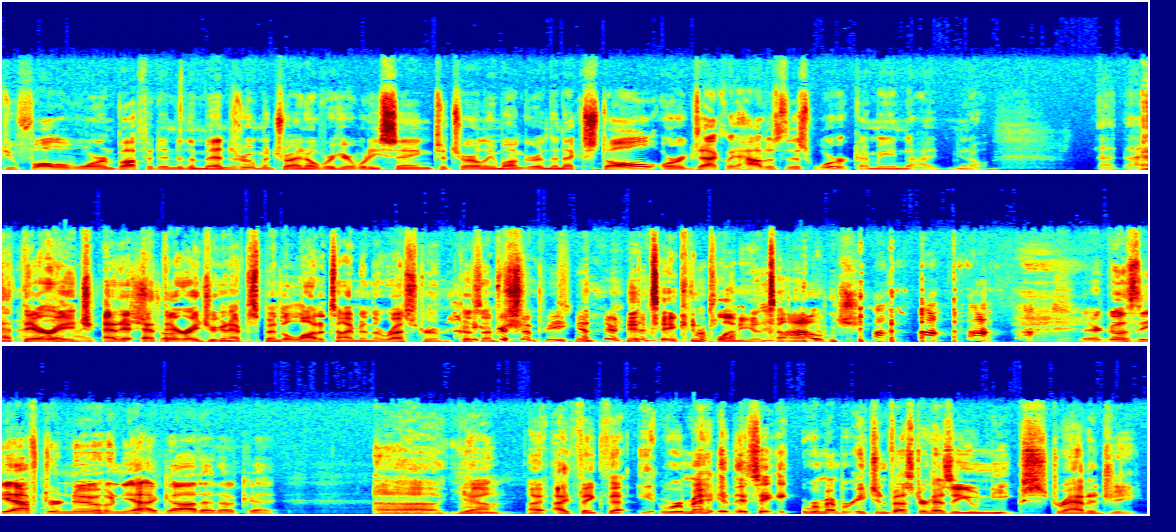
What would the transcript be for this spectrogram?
do you follow Warren Buffett into the men's room and try and overhear what he's saying to Charlie Munger in the next stall, or exactly how does this work? I mean, I you know, I- I- At their again, age, I- at, I at their age, you're going to have to spend a lot of time in the restroom because I'm sure it's taking plenty of time. Ouch! there goes the afternoon. Yeah, I got it. Okay. Uh, yeah, Hmm. I, I think that remember, it's a, remember each investor has a unique strategy.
